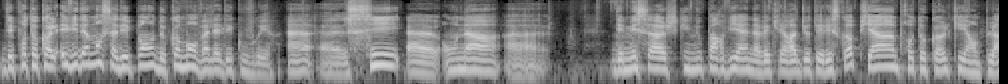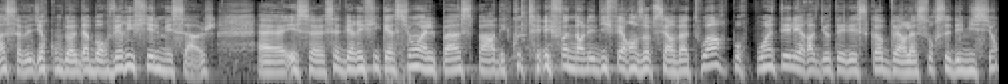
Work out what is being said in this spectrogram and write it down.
des protocoles. Évidemment, ça dépend de comment on va la découvrir. hein. Euh, si euh, on a euh, des messages qui nous parviennent avec les radiotélescopes, il y a un protocole qui est en place. Ça veut dire qu'on doit d'abord vérifier le message. Euh, et ce- cette vérification, elle passe par des coups de téléphone dans les différents observatoires pour pointer les radiotélescopes vers la source d'émission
